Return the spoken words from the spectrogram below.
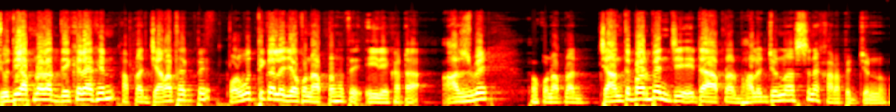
যদি আপনারা দেখে রাখেন, আপনার জানা থাকবে, পরবর্তীকালে যখন আপনার হাতে এই রেখাটা আসবে তখন আপনার জানতে পারবেন যে এটা আপনার ভালোর জন্য আসছে না খারাপের জন্য।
